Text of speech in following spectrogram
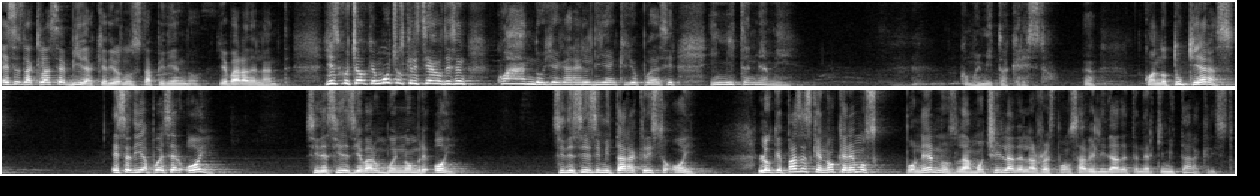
Esa es la clase de vida que Dios nos está pidiendo llevar adelante. Y he escuchado que muchos cristianos dicen, ¿cuándo llegará el día en que yo pueda decir, imítenme a mí, como imito a Cristo? Cuando tú quieras. Ese día puede ser hoy, si decides llevar un buen nombre hoy, si decides imitar a Cristo hoy. Lo que pasa es que no queremos ponernos la mochila de la responsabilidad de tener que imitar a Cristo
